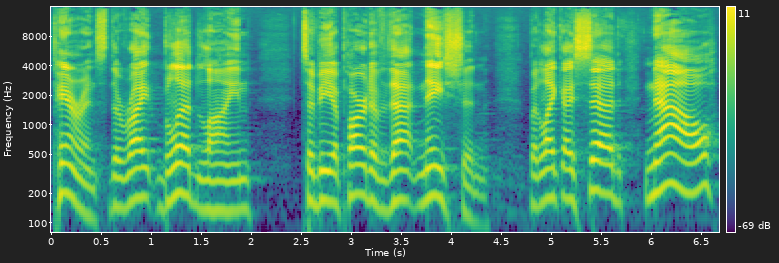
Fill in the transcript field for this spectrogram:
parents, the right bloodline to be a part of that nation. But like I said, now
